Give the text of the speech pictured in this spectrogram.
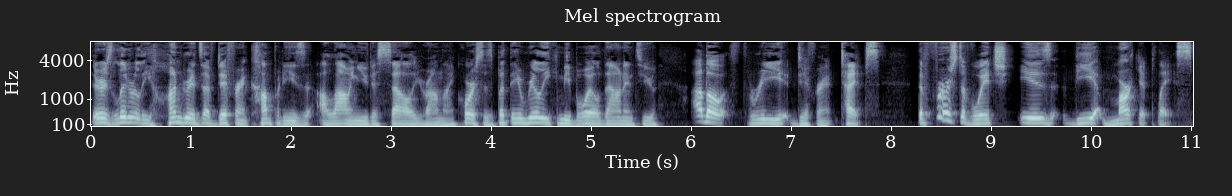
There's literally hundreds of different companies allowing you to sell your online courses, but they really can be boiled down into about three different types. The first of which is the marketplace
